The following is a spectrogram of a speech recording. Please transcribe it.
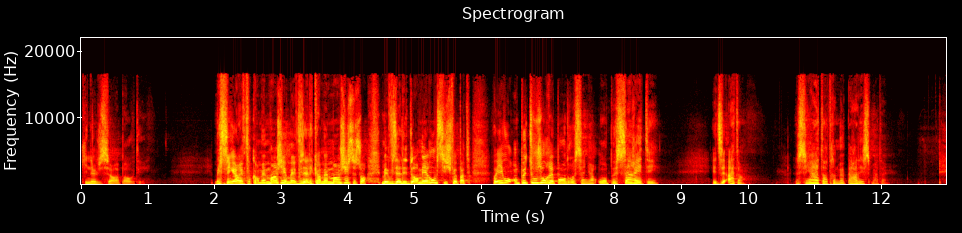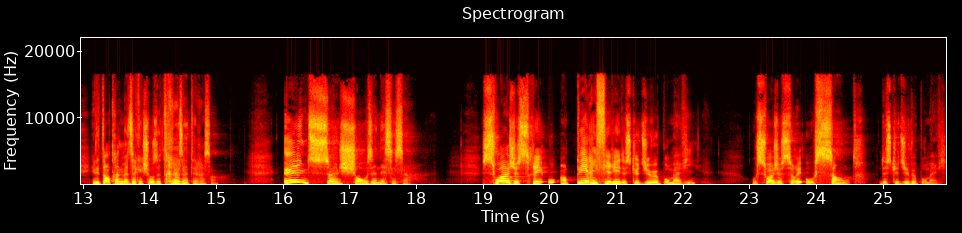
qui ne lui sera pas ôtée. Mais Seigneur, il faut quand même manger, mais vous allez quand même manger ce soir. Mais vous allez dormir où si je fais pas... Voyez-vous, on peut toujours répondre au Seigneur, ou on peut s'arrêter et dire, attends, le Seigneur est en train de me parler ce matin. Il est en train de me dire quelque chose de très intéressant. Une seule chose est nécessaire. Soit je serai en périphérie de ce que Dieu veut pour ma vie, ou soit je serai au centre de ce que Dieu veut pour ma vie.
